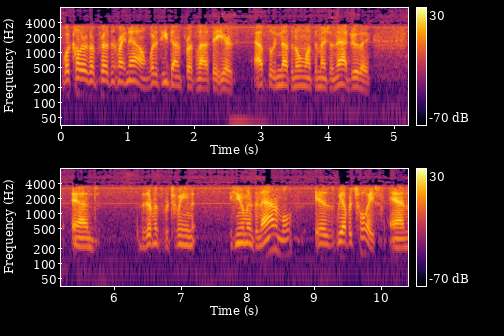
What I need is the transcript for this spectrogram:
what color is our president right now? What has he done for us the last eight years? Absolutely nothing. No one wants to mention that, do they? And the difference between humans and animals is we have a choice, and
